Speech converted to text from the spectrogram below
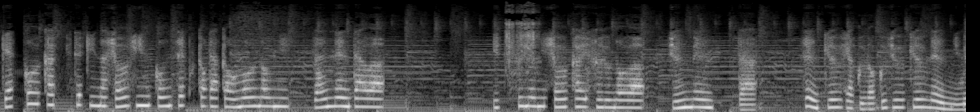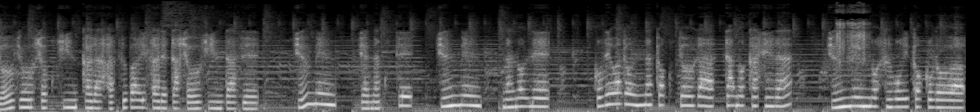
結構画期的な商品コンセプトだと思うのに、残念だわ。5つ目に紹介するのは、純麺、だ。1969年に明星食品から発売された商品だぜ。中麺、じゃなくて、純麺、なのね。これはどんな特徴があったのかしら？純麺のすごいところは、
